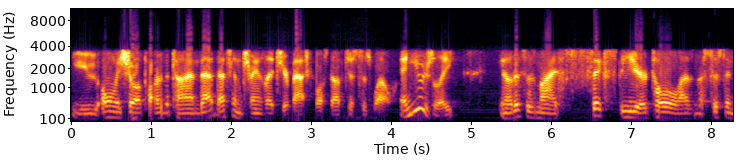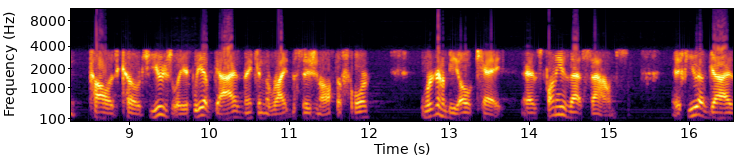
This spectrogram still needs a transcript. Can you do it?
you only show up part of the time, that that's going to translate to your basketball stuff just as well. And usually, you know, this is my sixth year total as an assistant college coach. Usually, if we have guys making the right decision off the floor, we're going to be okay. As funny as that sounds, if you have guys,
